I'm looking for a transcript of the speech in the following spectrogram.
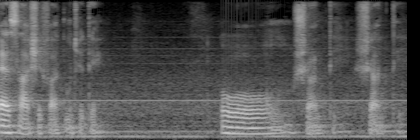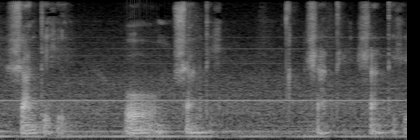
ऐसा आशीर्वाद मुझे दे। ओम शांति शांति शांति ही। ओम शांति शांति शांति ही।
